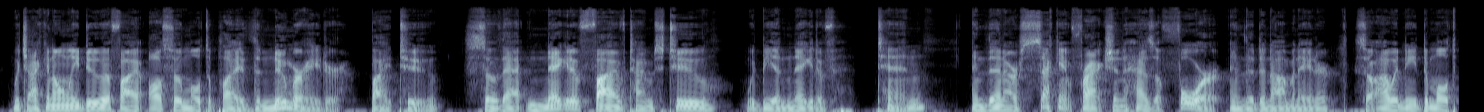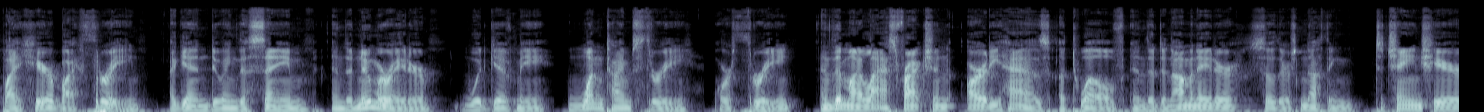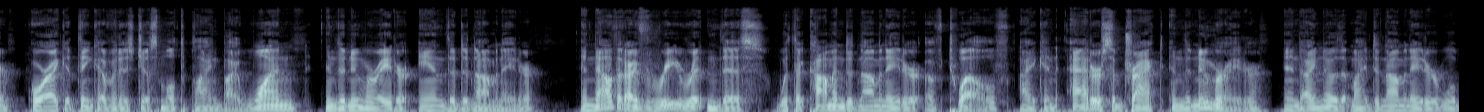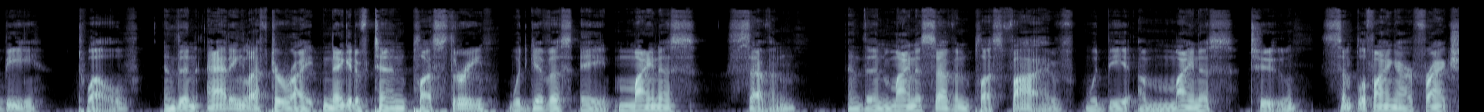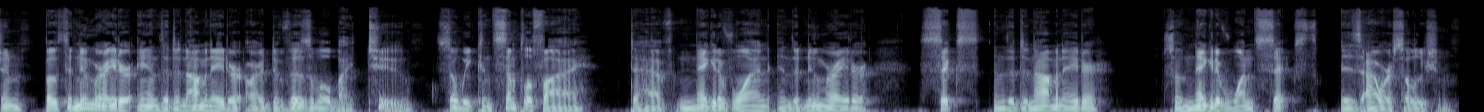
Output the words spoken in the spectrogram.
which I can only do if I also multiply the numerator by 2 so that negative 5 times 2 would be a negative 10. And then our second fraction has a 4 in the denominator, so I would need to multiply here by 3. Again, doing the same in the numerator would give me 1 times 3, or 3. And then my last fraction already has a 12 in the denominator, so there's nothing to change here. Or I could think of it as just multiplying by 1 in the numerator and the denominator. And now that I've rewritten this with a common denominator of 12, I can add or subtract in the numerator, and I know that my denominator will be 12. And then adding left to right, negative 10 plus 3 would give us a minus 7. And then minus 7 plus 5 would be a minus 2. Simplifying our fraction, both the numerator and the denominator are divisible by 2. So we can simplify to have negative 1 in the numerator, 6 in the denominator, so negative 1 sixth is our solution.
